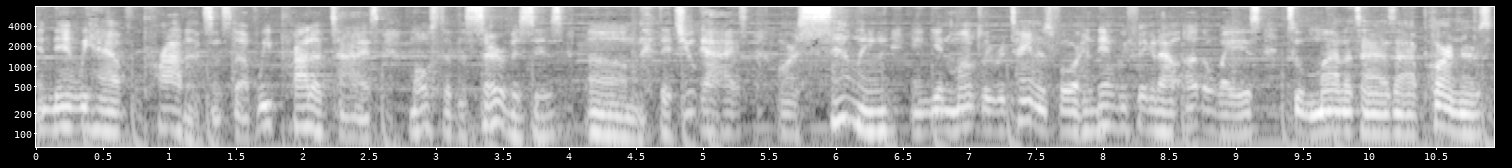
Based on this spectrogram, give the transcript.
and then we have products and stuff. We productize most of the services um, that you guys are selling and getting monthly retainers for, and then we figured out other ways to monetize our partners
